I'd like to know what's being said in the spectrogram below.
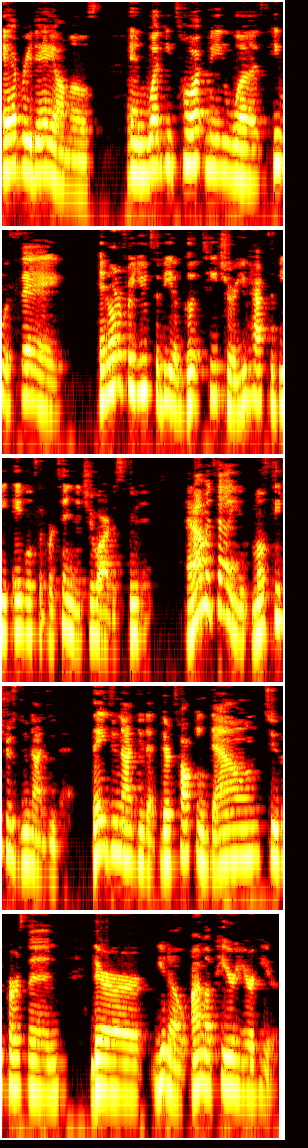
every day almost And what he taught me was he would say, in order for you to be a good teacher, you have to be able to pretend that you are the student. And I'm going to tell you, most teachers do not do that. They do not do that. They're talking down to the person. They're, you know, I'm up here, you're here.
